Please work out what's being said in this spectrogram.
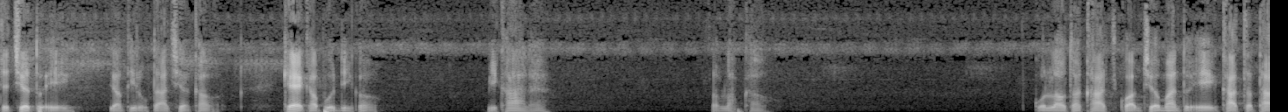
จะเชื่อตัวเอง อย่างที่หลวงตาเชื่อเขา แค่คำพูดนี้ก็มีค่าแล้วสำหรับเขา คนเราถ้าขาดความเชื่อมั่นตัวเอง ขาดศรัทธา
